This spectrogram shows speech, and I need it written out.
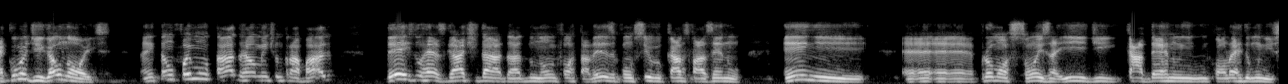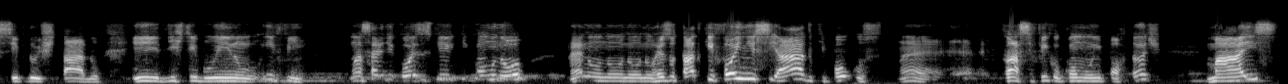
é como eu digo, é o nós. Né? Então foi montado realmente um trabalho, desde o resgate da, da, do nome Fortaleza, com o Silvio Carlos fazendo N é, é, é, promoções aí de caderno em, em colégio do município, do estado, e distribuindo, enfim, uma série de coisas que, que comunou né, no, no, no, resultado que foi iniciado, que poucos né, classificam como importante, mas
